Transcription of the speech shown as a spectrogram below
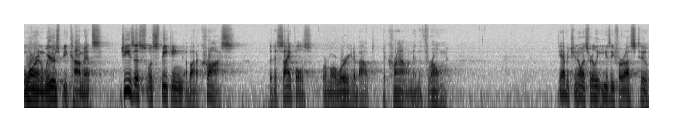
Warren Wiersbe comments Jesus was speaking about a cross. The disciples were more worried about the crown and the throne. Yeah, but you know, it's really easy for us too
